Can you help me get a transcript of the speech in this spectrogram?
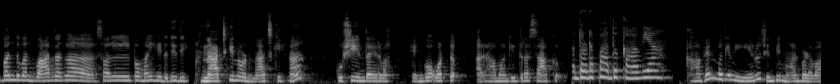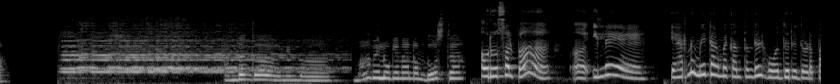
ಬಂದ್ ಒಂದ್ ವಾರದಾಗ ಸ್ವಲ್ಪ ಮೈ ಹಿಡಿದಿದ್ದಿ ನಾಚಿಕೆ ನೋಡು ನಾಚಿಕೆ ಹಾ? ಖುಷಿಯಿಂದ ಇರುವ. ಹೆಂಗೋ ಒಟ್ಟು ಆರಾಮಾಗಿದ್ರ ಸಾಕು. ದೊಡ್ಡಪ್ಪ ಅದು ಕಾವ್ಯ. ಕಾವ್ಯನ್ ಬಗ್ಗೆ ನೀ ಏನು ಚಿಂತೆ ಮಾಡ್ಬೇಡವಾ ಅಂದಂಗ ನಿಮ್ಮ ಮಾವೆಲ್ ಹೋಗ್ಯಾನ ನಮ್ ದೋಸ್ತ? ಅವರು ಸ್ವಲ್ಪ ಆ, ಇಲ್ಲೇ ಯಾರನ್ನೂ ಮೀಟ್ ಆಗ್ಬೇಕಂತಂದೇಳಿ ಹೋದಿರಿ ದೊಡಪ್ಪ.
